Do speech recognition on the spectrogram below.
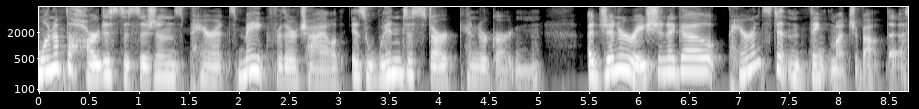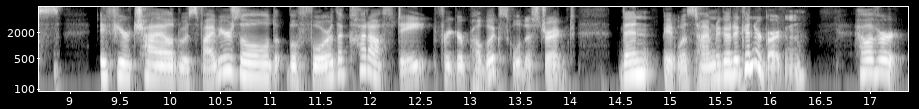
one of the hardest decisions parents make for their child is when to start kindergarten. A generation ago, parents didn't think much about this. If your child was five years old before the cutoff date for your public school district, then it was time to go to kindergarten. However,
